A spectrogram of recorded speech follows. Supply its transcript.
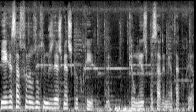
E é engraçado, foram os últimos 10 metros que eu corri. É? Pelo menos passar a meta a correr.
